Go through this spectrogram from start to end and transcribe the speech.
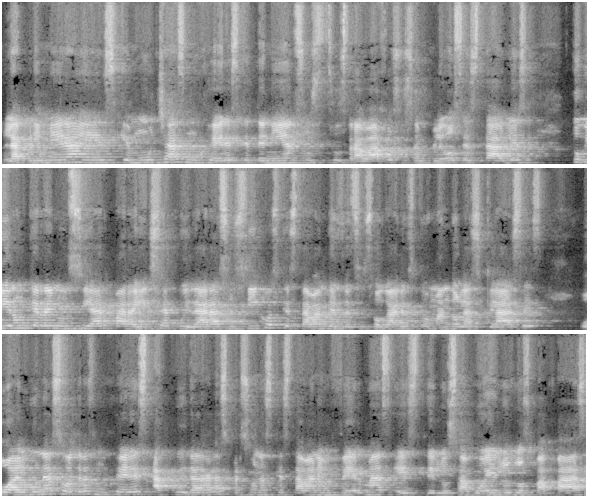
La primera es que muchas mujeres que tenían sus, trabajos, sus empleos estables, tuvieron que renunciar para irse a cuidar a sus hijos que estaban desde sus hogares tomando las clases o algunas otras mujeres a cuidar a las personas que estaban enfermas, este, los abuelos, los papás,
